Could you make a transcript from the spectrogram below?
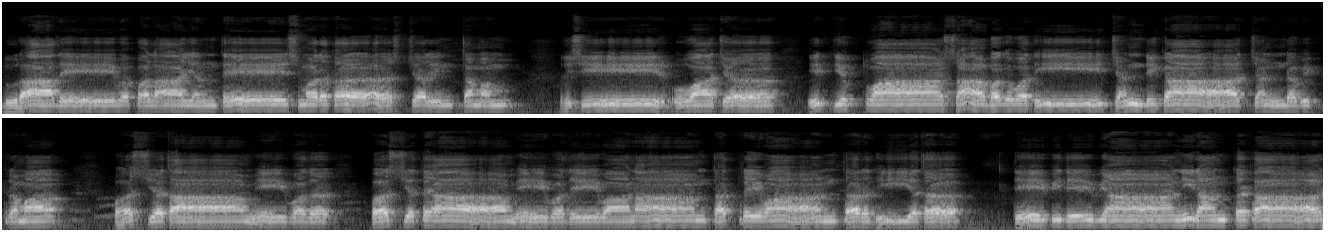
दुरादेव पलायन्ते स्मरतश्चरिन्तमम् ऋषिर्उवाच इत्युक्त्वा सा भगवती चण्डिका चण्डविक्रमा। पश्यतामेव पश्यतामेव देवानां तत्रैवान्तर्धीयत। तेऽपि देव्या निरान्तका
